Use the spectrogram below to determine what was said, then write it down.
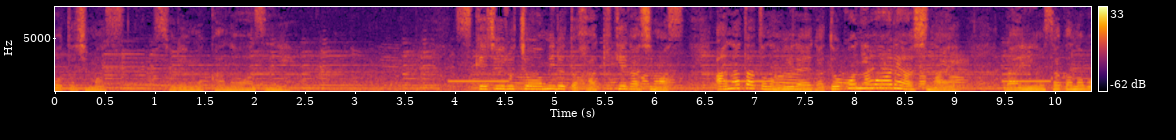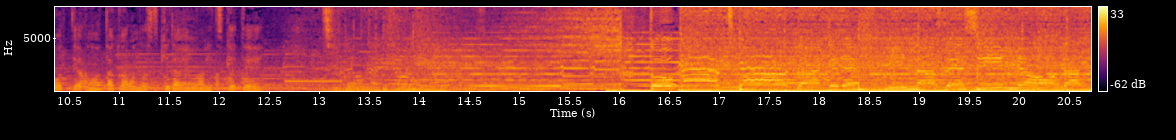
こうとします。それも叶わずに。スケジュール帳を見ると吐き気がします。あなたとの未来がどこにもありゃしない。LINE を遡ってあなたからの好きだよを見つけて自分を慰めている。どうか誓うだけでみんな精神病だって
